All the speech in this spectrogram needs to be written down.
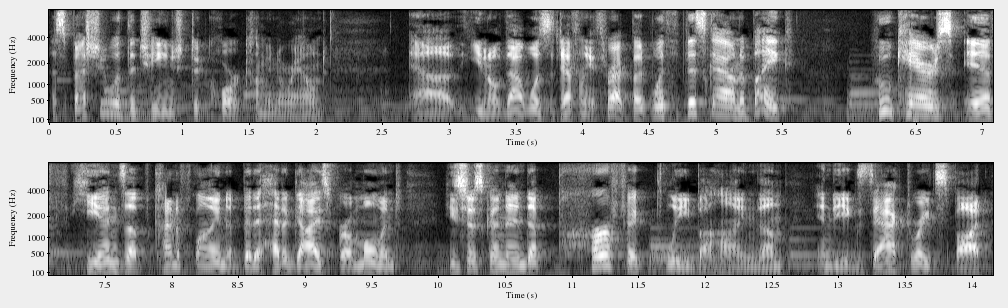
especially with the change to core coming around. Uh, you know, that was definitely a threat. But with this guy on a bike, who cares if he ends up kind of flying a bit ahead of guys for a moment? He's just going to end up perfectly behind them in the exact right spot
